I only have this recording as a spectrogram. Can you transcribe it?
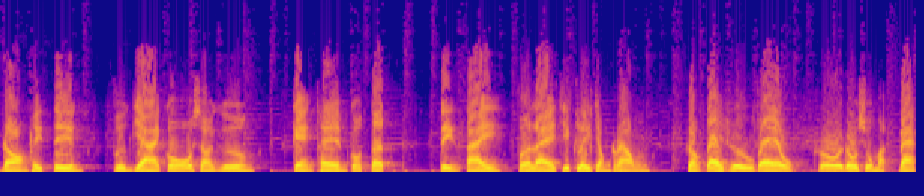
Đòn thị tiên, Vương dài cổ soi gương, Càng thêm cô tịch Tiền tay vơ lấy chiếc ly trống rỗng Rót tay rượu vào Rồi đổ xuống mặt đất.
